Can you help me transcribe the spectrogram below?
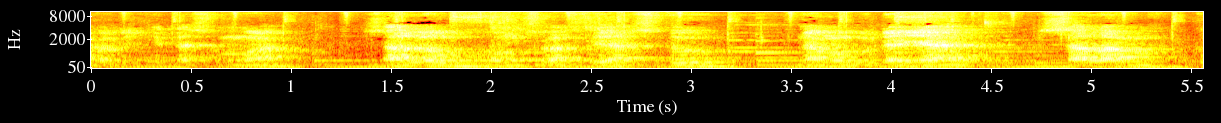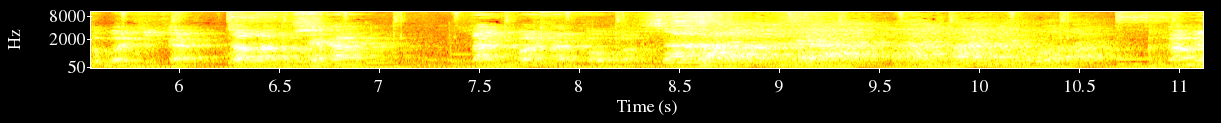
bagi kita semua. Salam, Om Swastiastu, Namo Buddhaya, Salam Kebajikan. Salam sehat tanpa narkoba. Salam sehat tanpa narkoba. Kami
